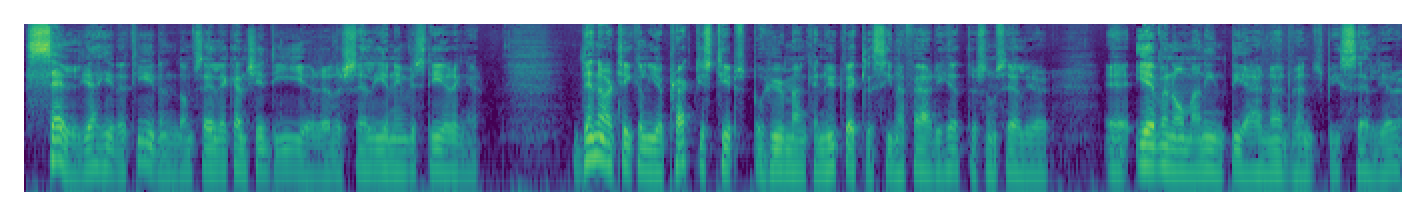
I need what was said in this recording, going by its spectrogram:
sälja hela tiden. De säljer kanske idéer eller säljer investeringar. Denna artikeln ger praktiskt tips på hur man kan utveckla sina färdigheter som säljare, Eh, även om man inte är nödvändigtvis säljare.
